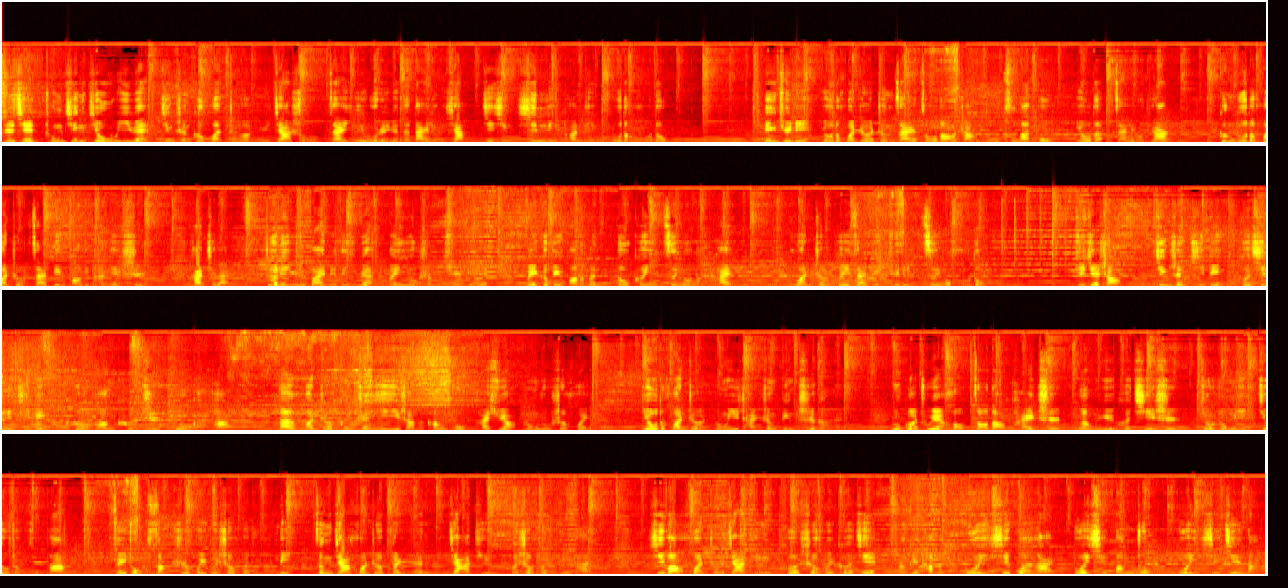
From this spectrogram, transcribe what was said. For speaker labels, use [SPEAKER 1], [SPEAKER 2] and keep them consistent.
[SPEAKER 1] 日前，重庆九五医院精神科患者与家属在医务人员的带领下进行心理团体辅导活动。病区里，有的患者正在走道上独自漫步，有的在聊天儿，更多的患者在病房里看电视。看起来，这里与外面的医院没有什么区别。每个病房的门都可以自由打开，患者可以在病区里自由活动。据介绍，精神疾病和心理疾病可防可治，不可怕。但患者更深意义上的康复还需要融入社会。有的患者容易产生病耻感，如果出院后遭到排斥、冷遇和歧视，就容易旧症复发，最终丧失回归社会的能力，增加患者本人、家庭和社会的负担。希望患者家庭和社会各界能给他们多一些关爱，多一些帮助，多一些接纳。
